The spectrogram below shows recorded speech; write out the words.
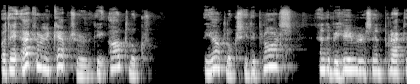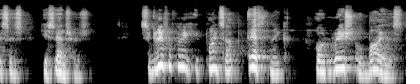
but they accurately capture the outlook, the outlooks he deplores and the behaviors and practices he censures. Significantly, he points up ethnic or racial bias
